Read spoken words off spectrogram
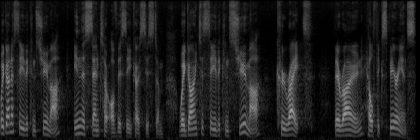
we're going to see the consumer in the center of this ecosystem. We're going to see the consumer curate their own health experience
